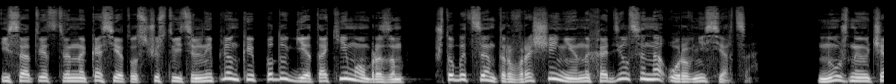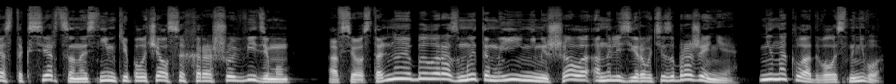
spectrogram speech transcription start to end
и, соответственно, кассету с чувствительной пленкой по дуге таким образом, чтобы центр вращения находился на уровне сердца. Нужный участок сердца на снимке получался хорошо видимым, а все остальное было размытым и не мешало анализировать изображение, не накладывалось на него.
